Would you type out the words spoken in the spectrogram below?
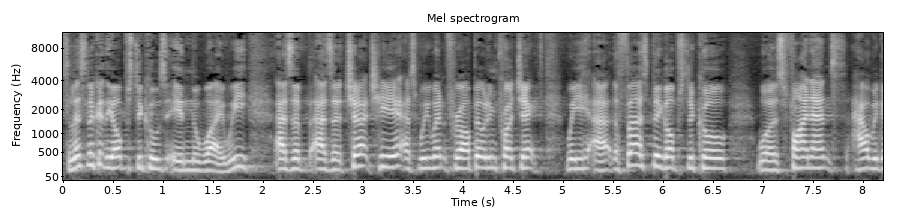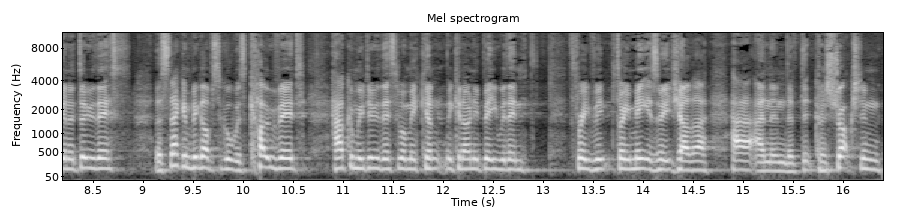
So let's look at the obstacles in the way. We, as a, as a church here, as we went through our building project, we, uh, the first big obstacle was finance. How are we going to do this? The second big obstacle was COVID. How can we do this when we can, we can only be within three, three meters of each other? Uh, and then the, the construction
